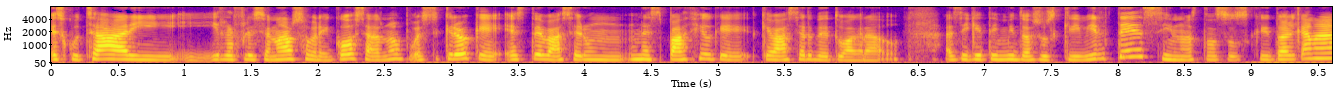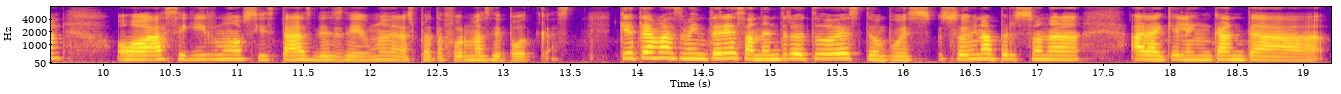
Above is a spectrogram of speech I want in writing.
escuchar y, reflexionar sobre cosas, ¿no? Pues creo que este va a ser un, espacio que, que, va a ser de tu agrado. Así que te invito a suscribirte si no estás suscrito al canal o a seguirnos si estás desde una de las plataformas de podcast. ¿Qué temas me interesan dentro de todo esto? Pues soy una persona a la que le encanta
